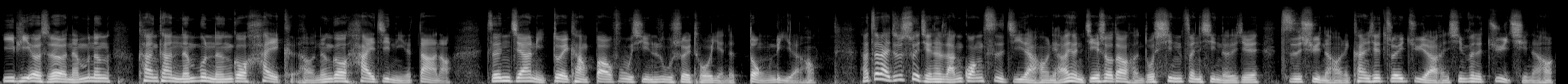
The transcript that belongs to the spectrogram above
EP 二十二，能不能看看能不能够 hack 哈，能够害进你的大脑，增加你对抗报复性入睡拖延的动力了哈。那再来就是睡前的蓝光刺激啦，哈，你好像你接收到很多兴奋性的一些资讯啊，哈，你看一些追剧啊，很兴奋的剧情啊，哈，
